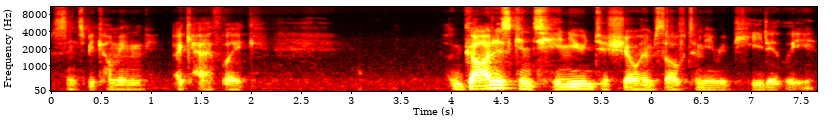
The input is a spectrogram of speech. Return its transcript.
since becoming a Catholic, God has continued to show himself to me repeatedly.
